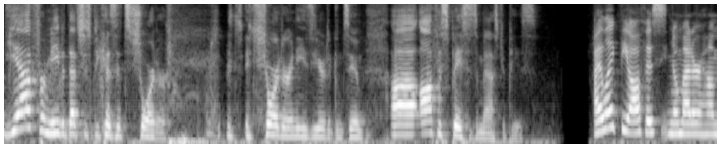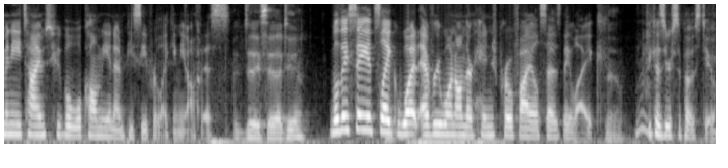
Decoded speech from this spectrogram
yeah, for me, but that's just because it's shorter. it's, it's shorter and easier to consume. Uh, Office Space is a masterpiece. I like The Office no matter how many times people will call me an NPC for liking The Office. Did they say that to you? Well, they say it's like what everyone on their Hinge profile says they like No. because you're supposed to.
